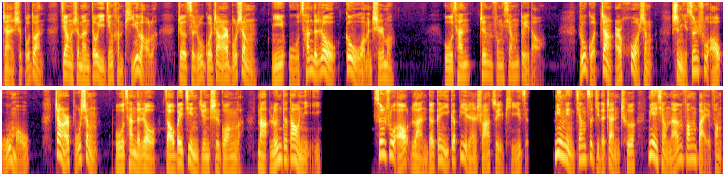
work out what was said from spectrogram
战事不断，将士们都已经很疲劳了。这次如果战而不胜，你午餐的肉够我们吃吗？”午餐针锋相对道：“如果战而获胜，是你孙叔敖无谋；战而不胜，午餐的肉早被晋军吃光了，哪轮得到你？”孙叔敖懒得跟一个鄙人耍嘴皮子。命令将自己的战车面向南方摆放，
